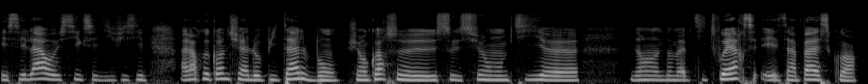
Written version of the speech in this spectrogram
Et c'est là aussi que c'est difficile. Alors que quand je suis à l'hôpital, bon, je suis encore sur mon petit, euh, dans, dans, ma petite werse et ça passe quoi.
